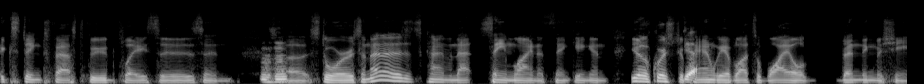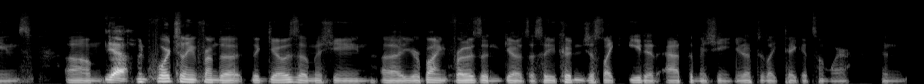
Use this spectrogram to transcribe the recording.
extinct fast food places and mm-hmm. uh, stores, and that is kind of in that same line of thinking. And you know, of course, Japan, yeah. we have lots of wild vending machines. Um, yeah. Unfortunately, from the the gyoza machine, uh, you're buying frozen gyoza, so you couldn't just like eat it at the machine. You'd have to like take it somewhere and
